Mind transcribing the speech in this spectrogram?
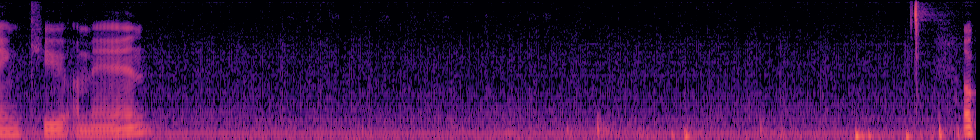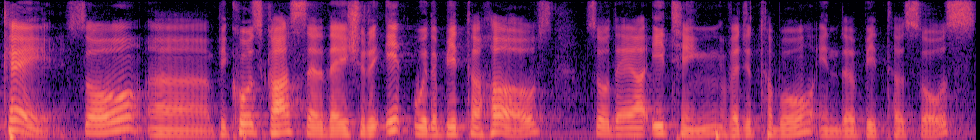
Thank you. Amen. Okay, so uh, because God said they should eat with the bitter herbs, so they are eating vegetable in the bitter sauce.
